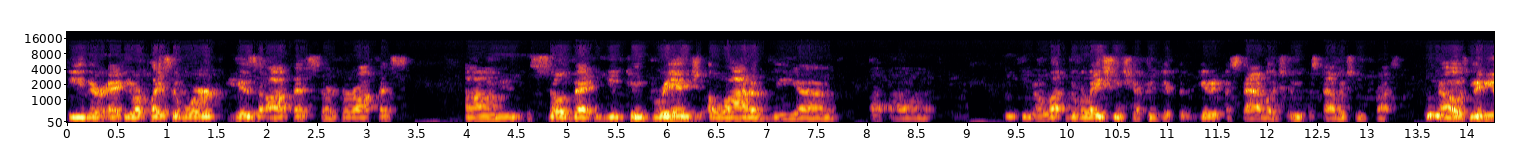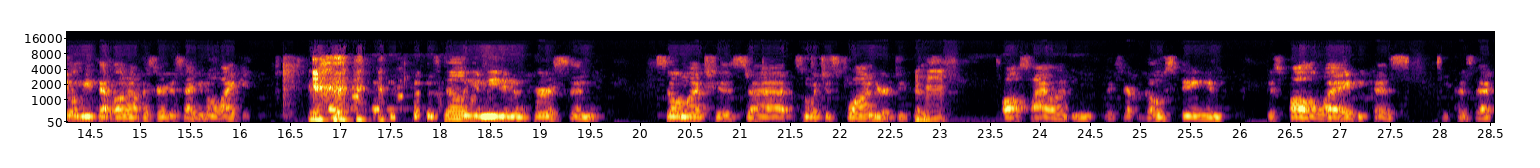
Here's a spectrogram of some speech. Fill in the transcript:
either at your place of work, his office, or her office, um, so that you can bridge a lot of the uh, uh, uh you know the relationship and get the, get it established and establishing trust. Who knows? Maybe you'll meet that loan officer and decide you don't like it. Yeah. but, but until you meet him in person, so much is uh, so much is squandered because mm-hmm. Fall silent and they start ghosting and just fall away because because that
